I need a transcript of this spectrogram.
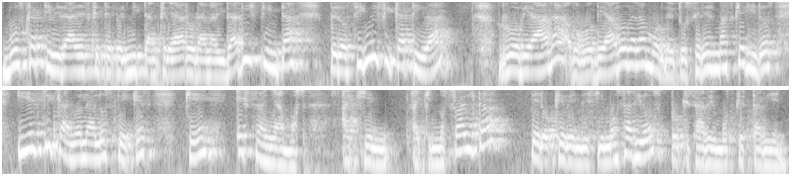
Busca actividades que te permitan crear una Navidad distinta, pero significativa, rodeada o rodeado del amor de tus seres más queridos y explicándole a los peques que extrañamos a quien, a quien nos falta pero que bendecimos a Dios porque sabemos que está bien.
